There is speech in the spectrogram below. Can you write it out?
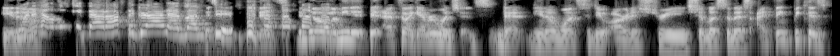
You know, want to help me get that off the ground? I'd love to. no, I mean, it, it, I feel like everyone should, that you know wants to do artistry should listen to this. I think because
